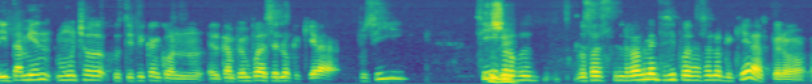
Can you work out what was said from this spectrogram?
y también mucho justifican con el campeón puede hacer lo que quiera. Pues sí, sí, Pues sí. pero pues, o sea, realmente sí puedes hacer lo que quieras, pero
